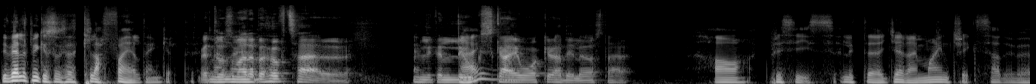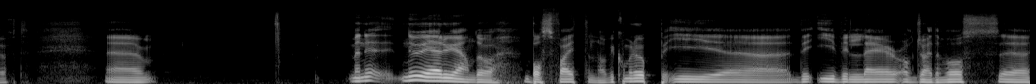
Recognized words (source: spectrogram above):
det är väldigt mycket som ska klaffa helt enkelt. Vet du vad som eh, hade behövts här? En liten Luke Nej. Skywalker hade löst det här. Ja, precis. Lite Jedi mind tricks hade vi behövt. Men eh, nu är det ju ändå bossfighten då. Vi kommer upp i eh, The Evil Lair of Dryden Voss. Uh,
